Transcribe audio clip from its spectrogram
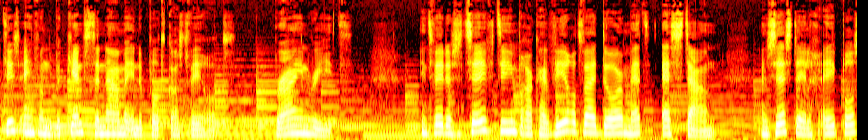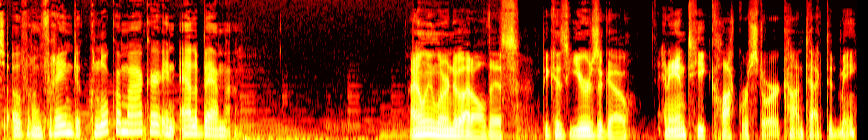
Het is een van de bekendste namen in de podcastwereld, Brian Reed. In 2017 brak hij wereldwijd door met S-Town, een zesdelig epos over een vreemde klokkenmaker in Alabama. I only learned about all this because years ago, an antique clock restorer contacted me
